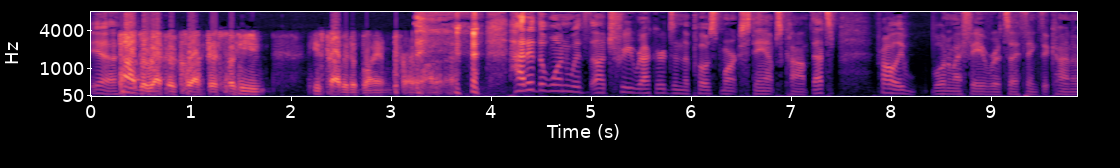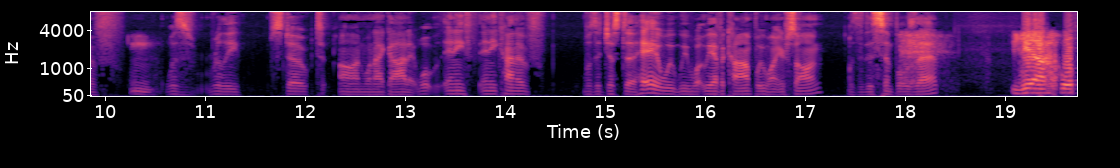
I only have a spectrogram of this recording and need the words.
Yeah. Todd's a record collector, so he he's probably to blame for a lot of that. How did the one with uh, Tree Records and the postmark stamps comp? That's probably one of my favorites. I think that kind of Mm. was really stoked on when I got it. What any any kind of was it just a hey we we we have a comp we want your song? Was it as simple as that? Yeah, well,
